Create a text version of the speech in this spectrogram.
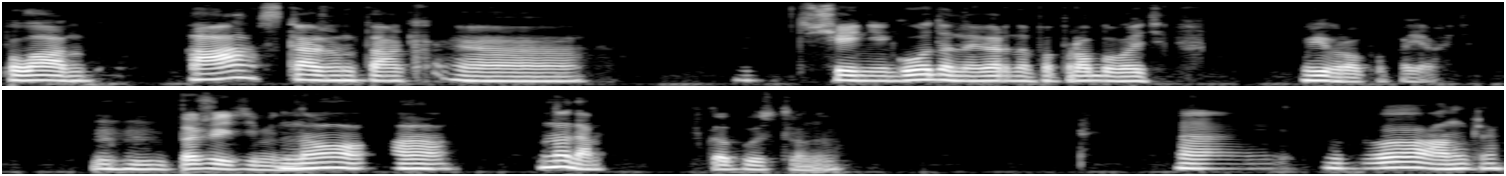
план А, скажем так, в течение года, наверное, попробовать в Европу поехать. Мгм. Пожить именно. Но, а, ну да, В какую страну? а, в Англию,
